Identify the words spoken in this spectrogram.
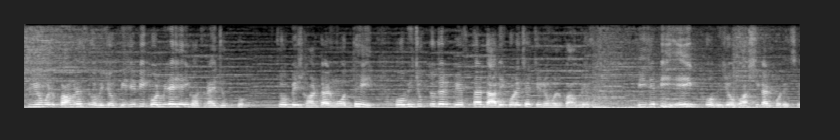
তৃণমূল কংগ্রেস অভিযোগ, বিজেপি কর্মীরাই এই ঘটনায় যুক্ত। চব্বিশ ঘণ্টার মধ্যেই অভিযুক্তদের গ্রেফতার দাবি করেছে তৃণমূল কংগ্রেস। বিজেপি এই অভিযোগ অস্বীকার করেছে।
